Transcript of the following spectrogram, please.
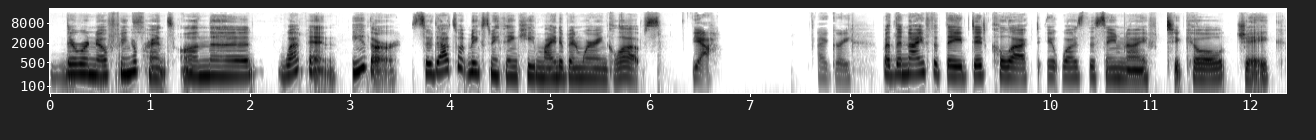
There were no fingerprints on the weapon either. So that's what makes me think he might have been wearing gloves. Yeah. I agree. But the knife that they did collect, it was the same knife to kill Jake,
